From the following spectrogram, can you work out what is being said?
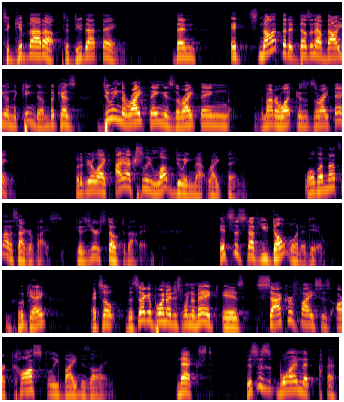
to give that up, to do that thing, then it's not that it doesn't have value in the kingdom because doing the right thing is the right thing no matter what because it's the right thing. But if you're like, I actually love doing that right thing, well, then that's not a sacrifice because you're stoked about it. It's the stuff you don't want to do, okay? And so the second point I just want to make is sacrifices are costly by design. Next, this is one that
